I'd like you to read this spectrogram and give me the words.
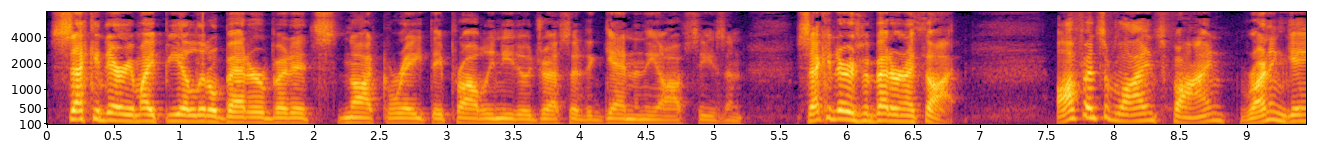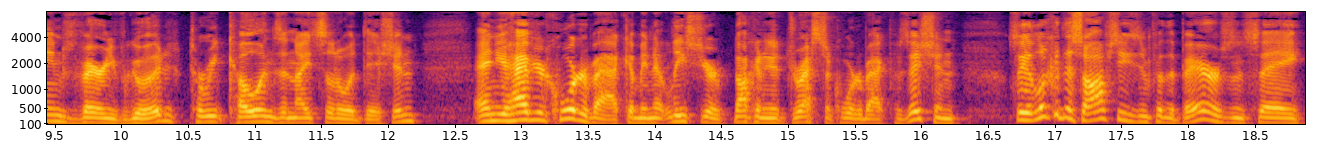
Secondary might be a little better, but it's not great. They probably need to address it again in the offseason. Secondary's been better than I thought. Offensive line's fine. Running game's very good. Tarik Cohen's a nice little addition. And you have your quarterback. I mean, at least you're not going to address the quarterback position. So you look at this offseason for the Bears and say,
